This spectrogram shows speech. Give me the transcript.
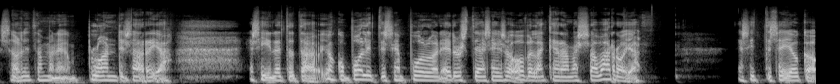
Se oli tämmöinen blondisarja ja siinä tota, jonkun poliittisen puolueen edustaja seisoi ovella keräämässä varoja. Ja sitten se, joka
